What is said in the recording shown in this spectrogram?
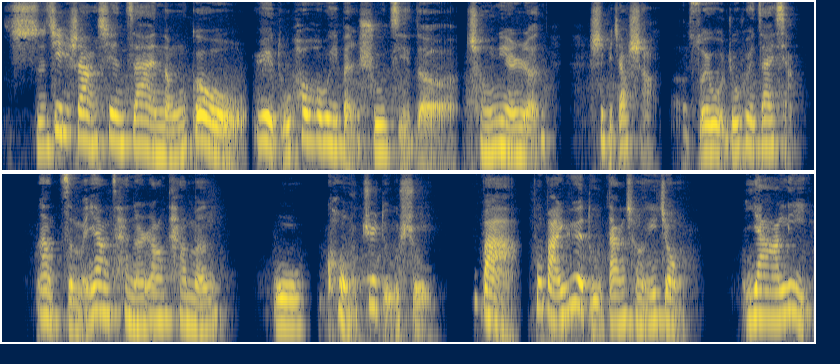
实际上现在能够阅读厚厚一本书籍的成年人是比较少的，所以我就会在想，那怎么样才能让他们不恐惧读书，不把不把阅读当成一种压力，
